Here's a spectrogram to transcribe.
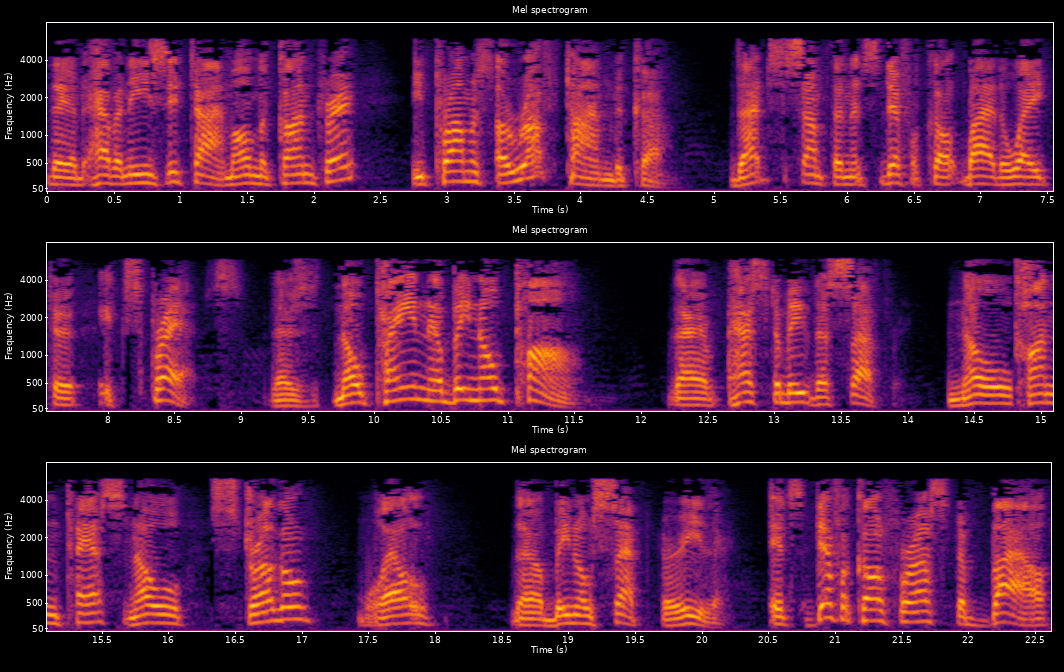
they'd have an easy time. On the contrary, He promised a rough time to come. That's something that's difficult, by the way, to express. There's no pain, there'll be no palm. There has to be the suffering no contest, no struggle, well, there'll be no scepter either. It's difficult for us to bow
